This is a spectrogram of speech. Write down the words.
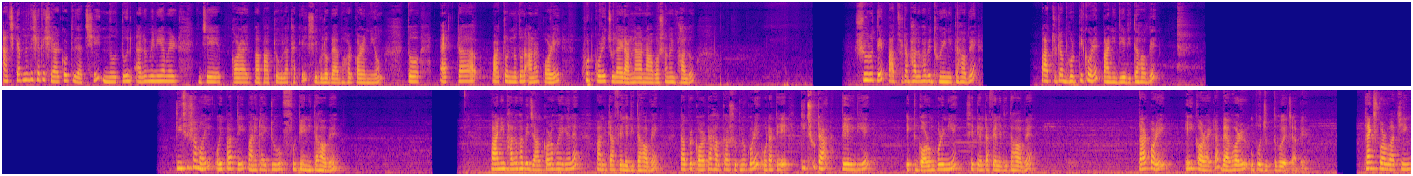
আজকে আপনাদের সাথে শেয়ার করতে যাচ্ছি নতুন অ্যালুমিনিয়ামের যে কড়াই বা পাত্রগুলো থাকে, সেগুলো ব্যবহার করার নিয়ম। তো একটা পাত্র নতুন আনার পরে হুট করে চুলায় রান্না না বসানোই ভালো। শুরুতে পাত্রটা ভালোভাবে ধুয়ে নিতে হবে। পাত্রটা ভর্তি করে পানি দিয়ে দিতে হবে। কিছু সময় ওই পাত্রে পানিটা একটু ফুটিয়ে নিতে হবে। পানি ভালোভাবে জাল করা হয়ে গেলে পানিটা ফেলে দিতে হবে। তারপর কড়াটা হালকা শুকনো করে ওটাতে কিছুটা তেল দিয়ে একটু গরম করে নিয়ে সে তেলটা ফেলে দিতে হবে। তারপরে এই কড়াইটা ব্যবহারের উপযুক্ত হয়ে যাবে। Thanks for watching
